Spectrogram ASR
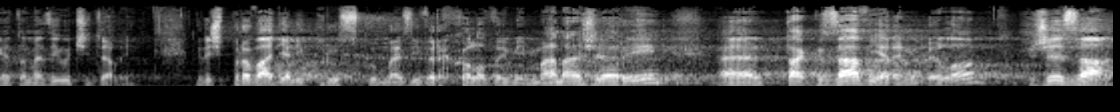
je to mezi učiteli. Když prováděli průzkum mezi vrcholovými manažery, eh, tak závěrem bylo, že za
